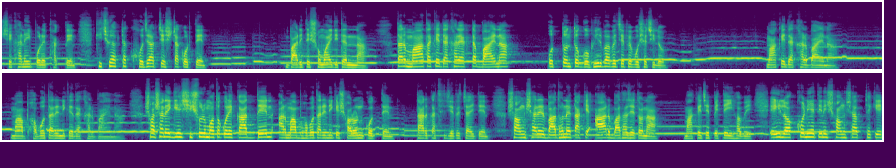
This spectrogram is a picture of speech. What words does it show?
সেখানেই পড়ে থাকতেন। কিছু একটা খোঁজার চেষ্টা করতেন। বাড়িতে সময় দিতেন না। তার মা তাকে দেখার একটা বায়না অত্যন্ত গভীরভাবে চেপে বসেছিল। মাকে দেখার বায়না, মা ভবতারিণীকে দেখার বায়না। শ্মশানে গিয়ে শিশুর মতো করে কাঁদতেন আর মা ভবতারিণীকে স্মরণ করতেন, তার কাছে যেতে চাইতেন। সংসারের বাঁধনে তাকে আর বাধা যেত না। মাকে যে পেতেই হবে, এই লক্ষ্য নিয়ে তিনি সংসার থেকে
